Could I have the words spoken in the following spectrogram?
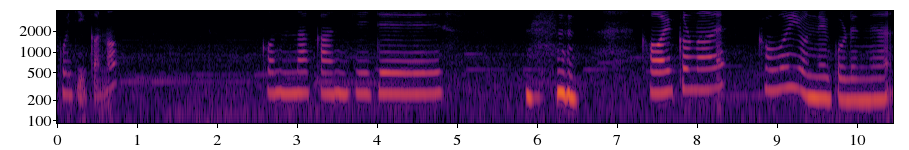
これでいいかな？こんな感じです 可愛くない？可愛いよねこれね。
